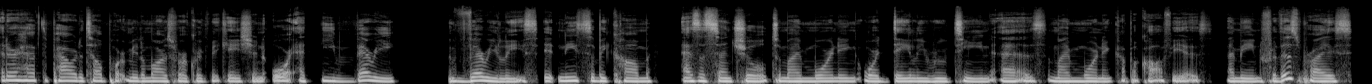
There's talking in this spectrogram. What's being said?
better have the power to teleport me to Mars for a quick vacation, or at the very, very least, it needs to become as essential to my morning or daily routine as my morning cup of coffee is. I mean, for this price,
